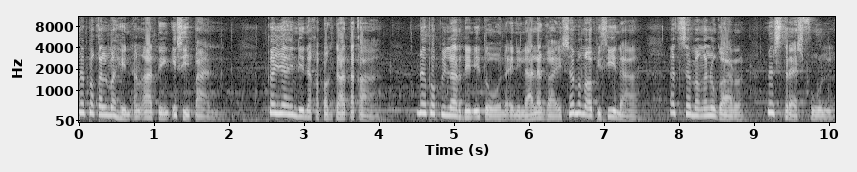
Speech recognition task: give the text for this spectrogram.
na pakalmahin ang ating isipan. Kaya hindi nakapagtataka na popular din ito na inilalagay sa mga opisina at sa mga lugar na stressful.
